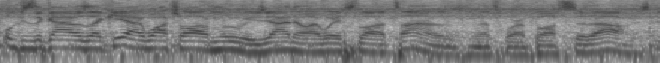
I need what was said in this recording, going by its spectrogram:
Well, because the guy was like, "Yeah, I watch a lot of movies. Yeah, I know I waste a lot of time." And that's where I busted it out. I said,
